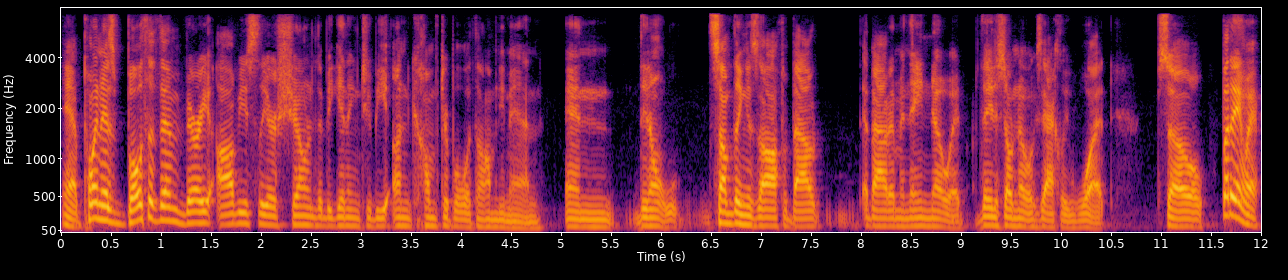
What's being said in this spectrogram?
Yeah, point is both of them very obviously are shown at the beginning to be uncomfortable with Omni Man, and they don't something is off about about him, and they know it. They just don't know exactly what. So, but anyway,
